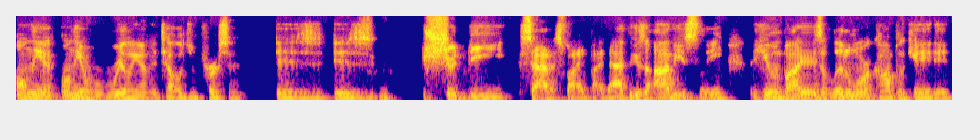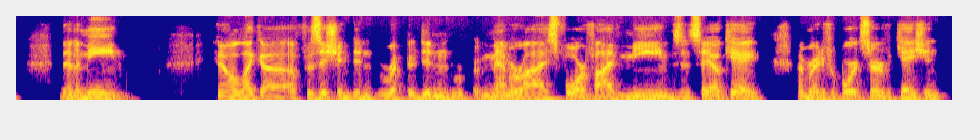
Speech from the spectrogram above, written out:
only a, only a really unintelligent person is is should be satisfied by that because obviously the human body is a little more complicated than a meme. You know, like a, a physician didn't re- didn't memorize four or five memes and say, "Okay, I'm ready for board certification."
